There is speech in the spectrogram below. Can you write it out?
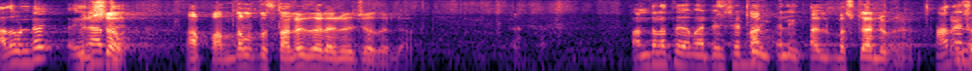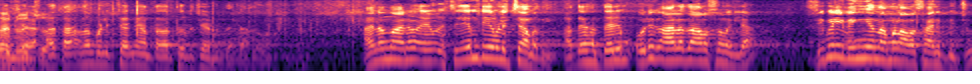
അതുകൊണ്ട് മിസ്റ്റർ ഇതിനകത്ത് ആ പന്തളത്ത് സ്ഥലം ഇതുവരെ അനുവദിച്ചതല്ല. പന്തളത്ത് മറ്റേ ഷെഡ് അല്ലേ? ബസ് സ്റ്റാൻഡ് പൈസ വിളിച്ചാൽ ഞാൻ ത- തീർച്ചയായിട്ടും തരാം. അതിനൊന്നും അനു സി എം ഡിയെ വിളിച്ചാൽ മതി. അദ്ദേഹം തരും. ഒരു കാലതാമസമില്ല. സിവിൽ വിങ് നമ്മൾ അവസാനിപ്പിച്ചു.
